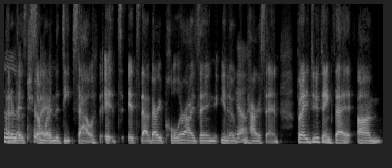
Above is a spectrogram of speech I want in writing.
I don't know Literally. somewhere in the deep south it's it's that very polarizing you know yeah. comparison but I do think that um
